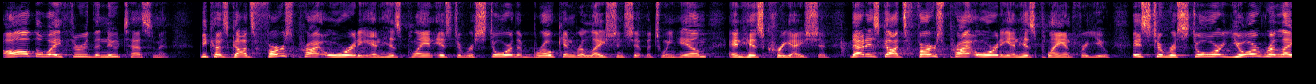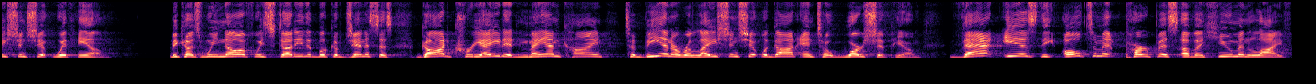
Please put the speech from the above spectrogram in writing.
all the way through the New Testament, because God's first priority in his plan is to restore the broken relationship between him and his creation. That is God's first priority in his plan for you, is to restore your relationship with him. Because we know if we study the book of Genesis, God created mankind to be in a relationship with God and to worship Him. That is the ultimate purpose of a human life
